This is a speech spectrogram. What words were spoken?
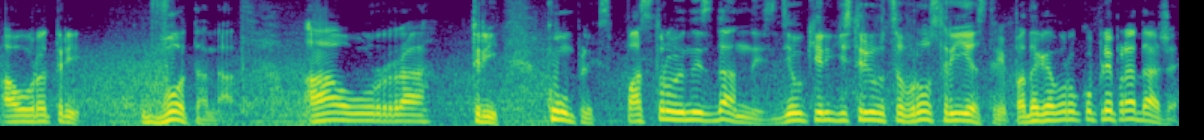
Аура-3. Вот она, Аура 3. Комплекс построен из данных. Сделки регистрируются в Росреестре по договору купли-продажи.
